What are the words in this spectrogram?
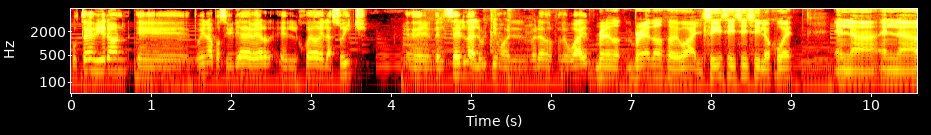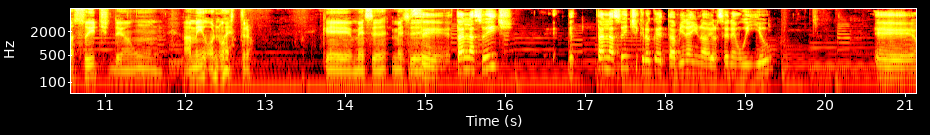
ustedes vieron, eh, tuvieron la posibilidad de ver el juego de la Switch, eh, del Zelda, el último, el Breath of the Wild. Breath, Breath of the Wild. Sí, sí, sí, sí, lo jugué. En la, en la Switch de un amigo nuestro. Que me se, me se- Sí, está en la Switch. Está en la Switch y creo que también hay una versión en Wii U. Eh,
